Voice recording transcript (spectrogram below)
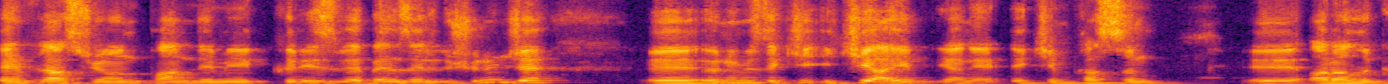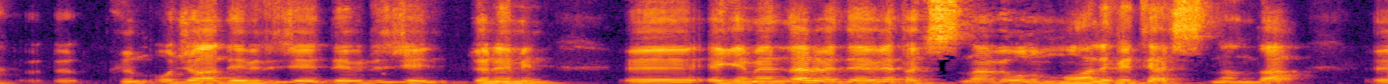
enflasyon, pandemi, kriz ve benzeri düşününce e, önümüzdeki iki ayın yani Ekim, Kasım, e, Aralık'ın ocağa devireceği, devireceği dönemin e, egemenler ve devlet açısından ve onun muhalefeti açısından da e,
